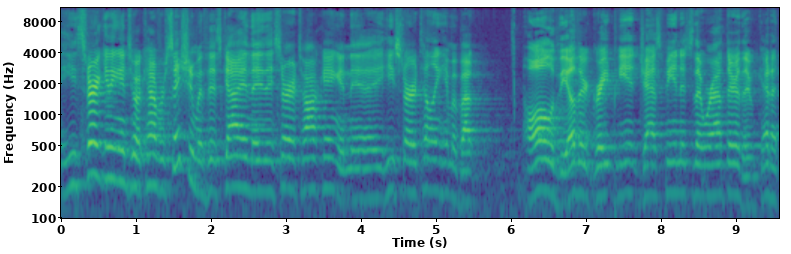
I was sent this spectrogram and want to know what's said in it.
he started getting into a conversation with this guy, and they, they started talking, and uh, he started telling him about all of the other great pian- jazz pianists that were out there. They kind of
